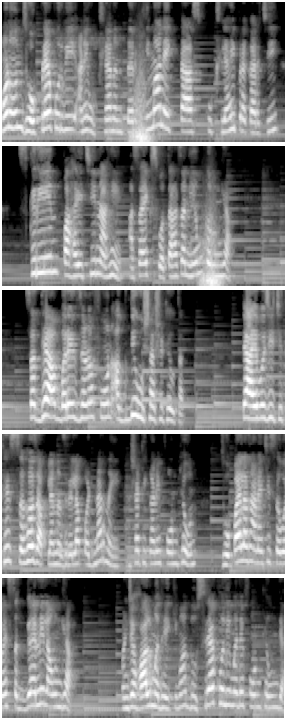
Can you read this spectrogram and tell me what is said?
म्हणून झोपण्यापूर्वी आणि उठल्यानंतर किमान एक तास कुठल्याही प्रकारची स्क्रीन पाहायची नाही असा एक स्वतःचा नियम करून घ्या. सध्या बरेच जण फोन अगदी उशाशी ठेवतात. त्याऐवजी जिथे सहज आपल्या नजरेला पडणार नाही अशा ठिकाणी फोन ठेवून झोपायला जाण्याची सवय सगळ्यांनी लावून घ्या. म्हणजे हॉलमध्ये किंवा दुसऱ्या खोलीमध्ये फोन ठेवून द्या.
